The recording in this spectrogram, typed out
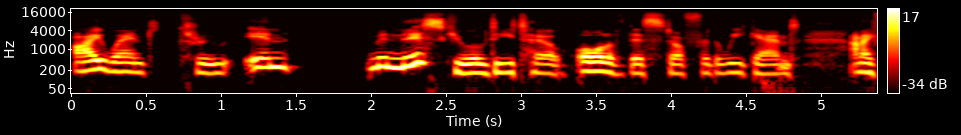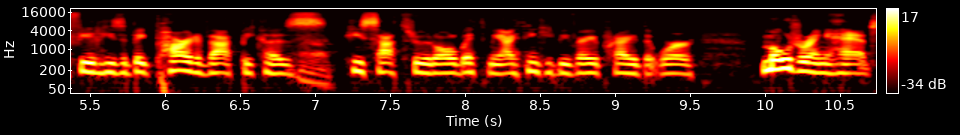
I went through in minuscule detail all of this stuff for the weekend and i feel he's a big part of that because he sat through it all with me i think he'd be very proud that we're motoring ahead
